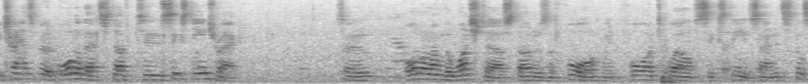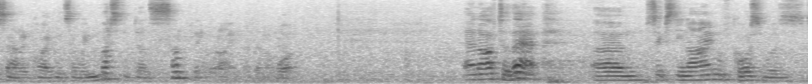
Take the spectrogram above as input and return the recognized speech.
we transferred all of that stuff to 16 track. So all along the Watchtower started as a 4, went 4, 12, 16, so and it still sounded quite good, so we must have done something right, I don't know what. And after that, um, 69, of course, was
